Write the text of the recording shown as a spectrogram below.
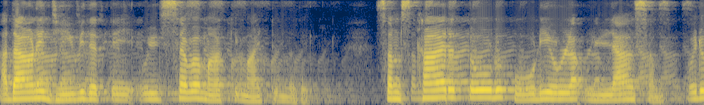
അതാണ് ജീവിതത്തെ ഉത്സവമാക്കി മാറ്റുന്നത്. സംസ്കാരത്തോടു കൂടിയുള്ള ഉല്ലാസം ഒരു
